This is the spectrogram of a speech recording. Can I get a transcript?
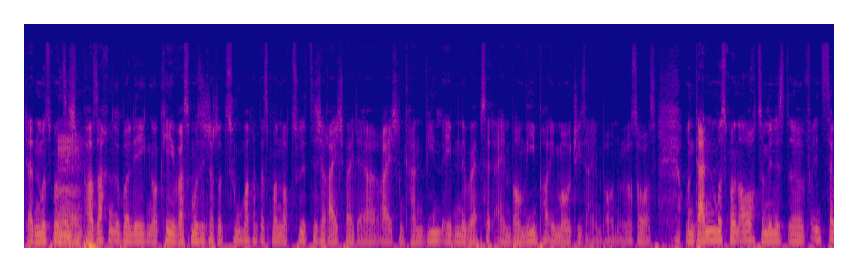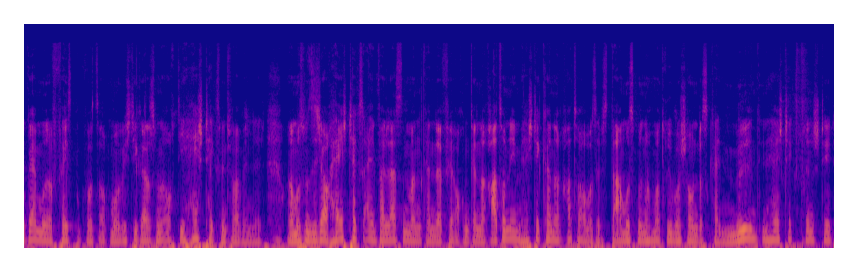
Dann muss man mhm. sich ein paar Sachen überlegen, okay, was muss ich noch dazu machen, dass man noch zusätzliche Reichweite erreichen kann, wie eben eine Website einbauen, wie ein paar Emojis einbauen oder sowas. Und dann muss man auch, zumindest äh, auf Instagram oder auf Facebook wird es auch mal wichtiger, dass man auch die Hashtags mitverwendet. Und dann muss man sich auch Hashtags einfallen lassen. Man kann dafür auch einen Generator nehmen, Hashtag Hashtag-Generator, aber selbst da muss man nochmal drüber schauen, dass kein Müll in den Hashtags drinsteht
